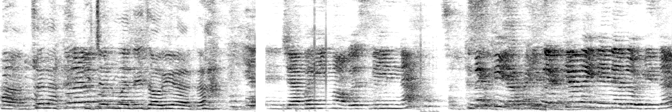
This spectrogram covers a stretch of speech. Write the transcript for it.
हा चला किचनमध्ये जाऊया आता. त्यांच्या बहीण मावस बहीण ना? सख्या बहिणी. त्या दोघी जण.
